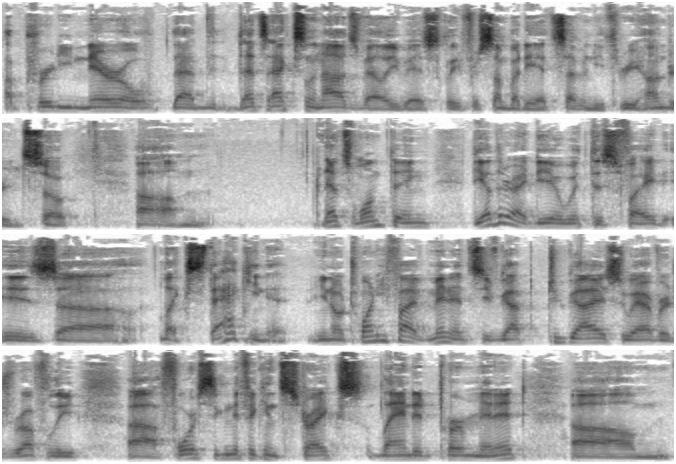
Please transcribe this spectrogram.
a pretty narrow that that's excellent odds value basically for somebody at seventy three hundred. So. Um, that's one thing. The other idea with this fight is uh, like stacking it. You know, 25 minutes, you've got two guys who average roughly uh, four significant strikes landed per minute. Um,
